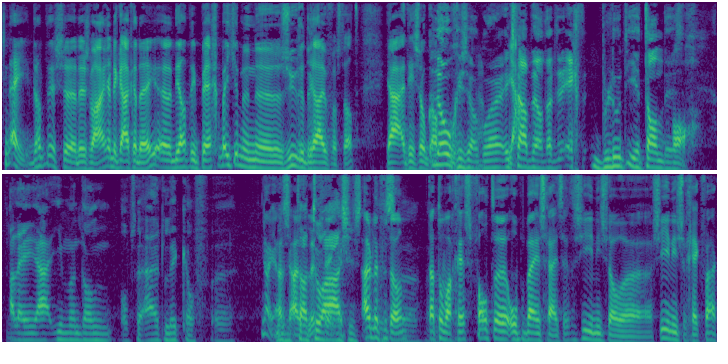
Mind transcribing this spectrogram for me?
Nee, dat is, eh, dat is waar. In de KKD, eh, die had die pech. Een beetje een eh, zure druif was dat. Ja, het is ook af Logisch ook hoor. Ik Ja. snap wel dat het echt bloedirritant is. Oh. Alleen ja, iemand dan op zijn uiterlijk of Nou ja, dat is uiterlijk, tatoeages. Uiterlijk vertoon. Tatoeages valt eh, op bij een scheidsrechter. Zie je niet zo, eh, zie je niet zo gek vaak.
